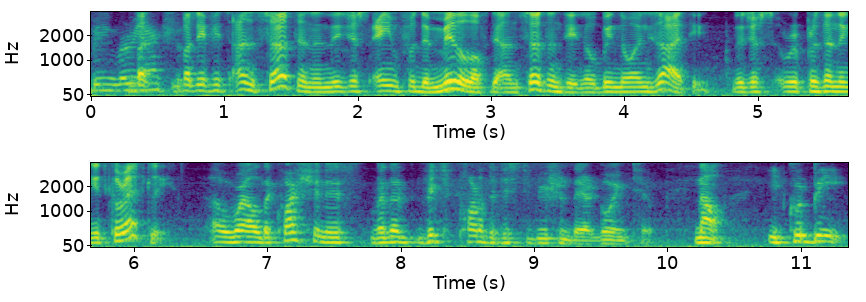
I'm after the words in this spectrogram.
being very But, anxious. but if it's uncertain and they just aim for the middle of the uncertainty, there'll be no anxiety. They're just representing it correctly. Uh, well, the question is whether which part of the distribution they're going to. Now, it could be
